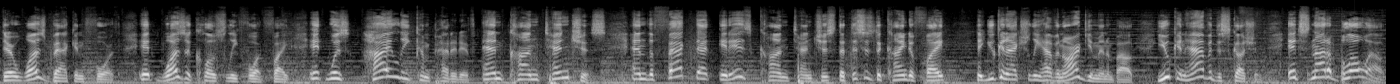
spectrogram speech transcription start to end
There was back and forth. It was a closely fought fight. It was highly competitive and contentious. And the fact that it is contentious, that this is the kind of fight that you can actually have an argument about, you can have a discussion. It's not a blowout.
